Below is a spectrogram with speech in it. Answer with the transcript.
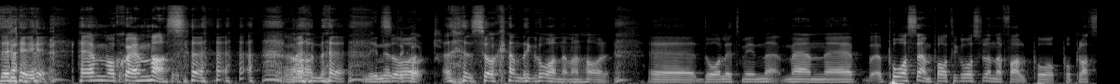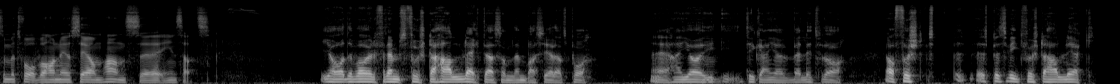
det är hem och skämmas. Men, eh, minnet så, är kort. så kan det gå när man har eh, dåligt minne. Men eh, påsen, Patrik Åslund i alla fall, på, på plats nummer två. Vad har ni att säga om hans eh, insats? Ja, det var väl främst första halvlek där som den baseras på. Eh, Han gör, Mm. tycker han gör väldigt bra. Ja, först, spe- specifikt första halvlek.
